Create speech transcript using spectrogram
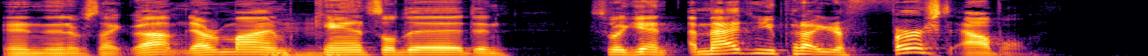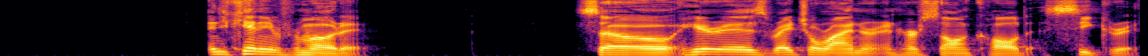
and then it was like, well, never mind, mm-hmm. canceled it. And so, again, imagine you put out your first album and you can't even promote it. So, here is Rachel Reinert and her song called Secret.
